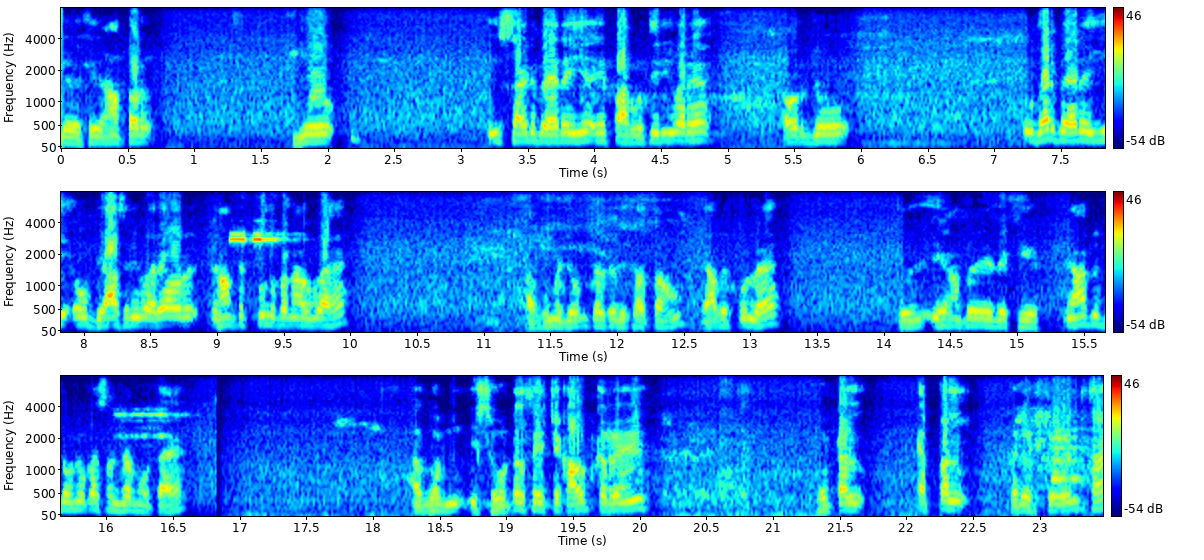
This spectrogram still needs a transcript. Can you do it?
ये देखिए यहाँ पर जो इस साइड बह रही है, ये पार्वती रिवर है और जो उधर बह रही है, वो ब्यास रिवर है और यहाँ पे पुल बना हुआ है। अब मैं जूम करके दिखाता हूँ। यहाँ पे पुल है। तो यहाँ पे देखिए, यहाँ पे दोनों का संगम होता है। अब हम इस होटल से चेकआउट कर रहे हैं। होटल एप्पल रेस्टोरेंट था।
